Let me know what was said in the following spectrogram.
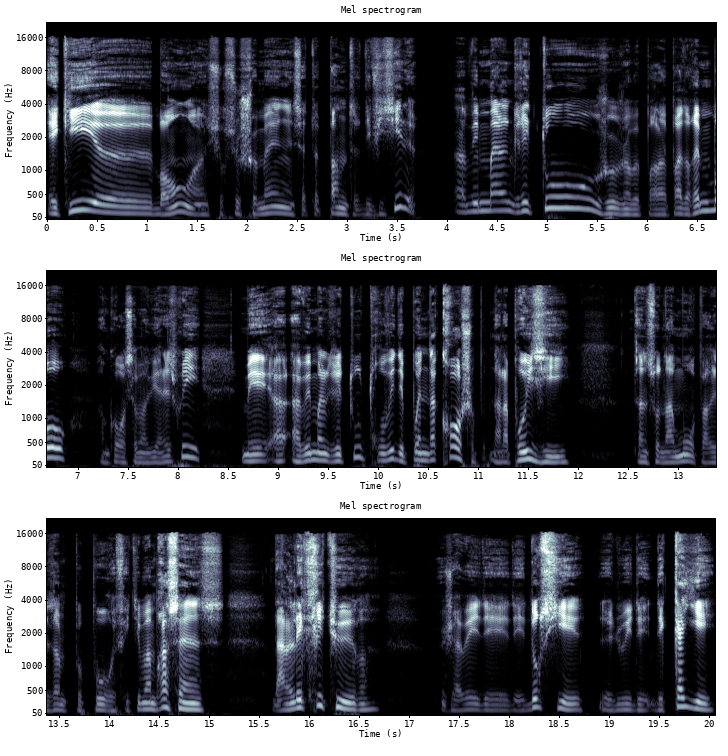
et qui, euh, bon, euh, sur ce chemin, cette pente difficile, avait malgré tout, je ne parle pas de Rimbaud, encore ça m'a vient à l'esprit, mais avait malgré tout trouvé des points d'accroche dans la poésie, dans son amour, par exemple, pour effectivement Brassens, dans l'écriture. J'avais des, dossiers de lui, des, cahiers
